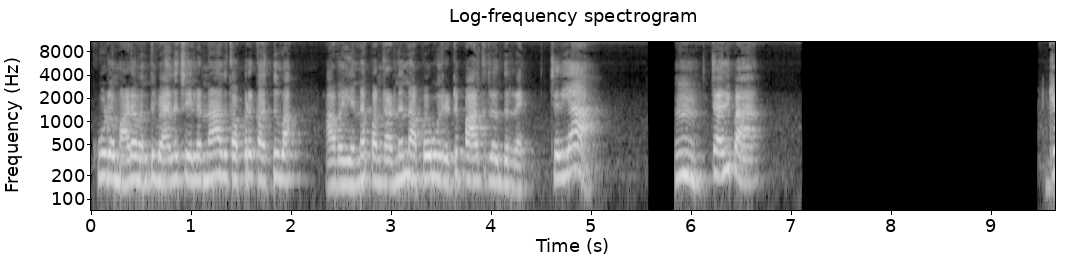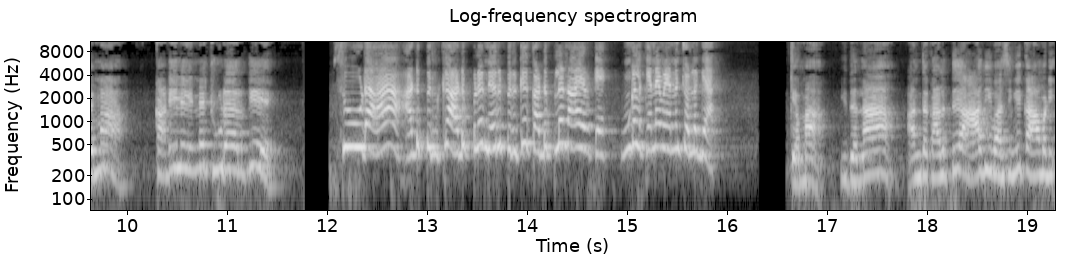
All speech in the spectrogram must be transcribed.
கூட மாட வந்து வேலை செய்யலன்னா அதுக்கப்புறம் கத்துவா. அவ என்ன பண்றான்னு நான் போய் ஒரு எட்டு பார்த்துட்டு வந்துடுறேன். சரியா? ம் சரிப்பா. ஏம்மா கடையில என்ன சூடா இருக்கு? சூடா? அடுப்பு இருக்கு அடுப்புல நெருப்பு இருக்கு கடுப்புல நான் இருக்கேன். உங்களுக்கு என்ன வேணும்னு சொல்லுங்க. ஏம்மா இதெல்லாம் அந்த காலத்து ஆதிவாசிங்க காமெடி.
